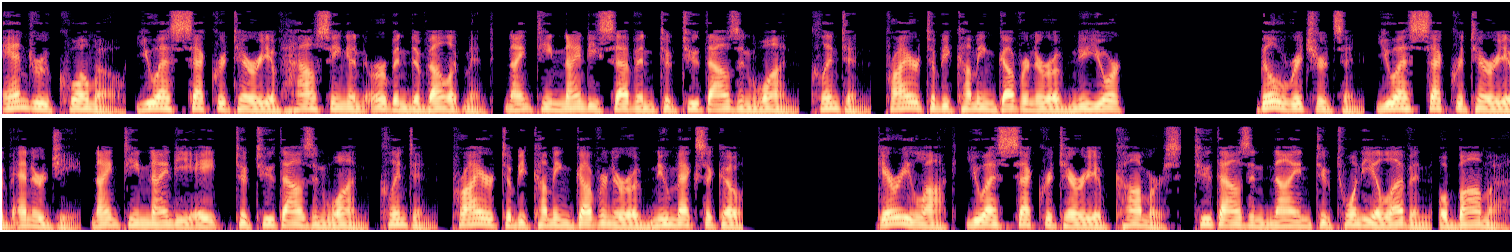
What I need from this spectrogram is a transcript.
Andrew Cuomo, U.S. Secretary of Housing and Urban Development, 1997–2001 Clinton, prior to becoming Governor of New York Bill Richardson, U.S. Secretary of Energy, 1998–2001 Clinton, prior to becoming Governor of New Mexico Gary Locke, U.S. Secretary of Commerce, 2009–2011 Obama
